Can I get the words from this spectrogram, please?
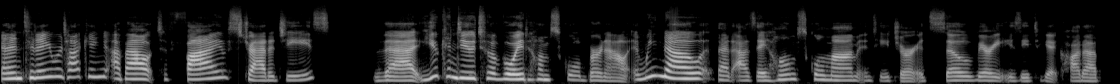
And today we're talking about five strategies that you can do to avoid homeschool burnout. And we know that as a homeschool mom and teacher, it's so very easy to get caught up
